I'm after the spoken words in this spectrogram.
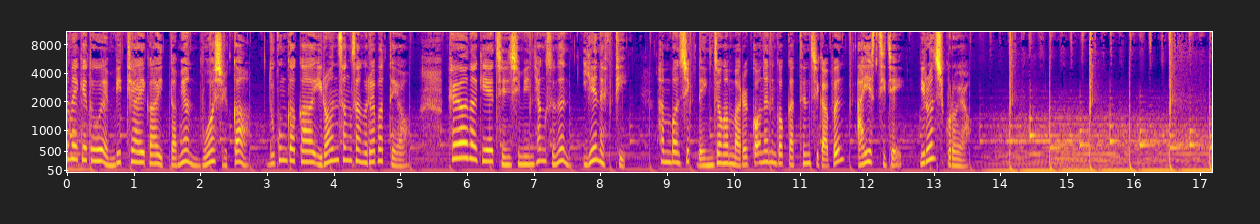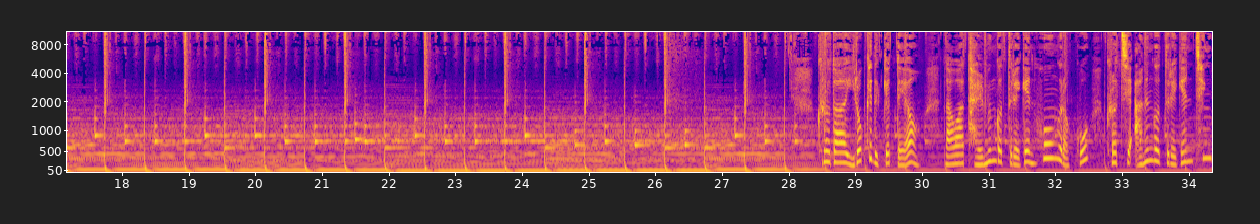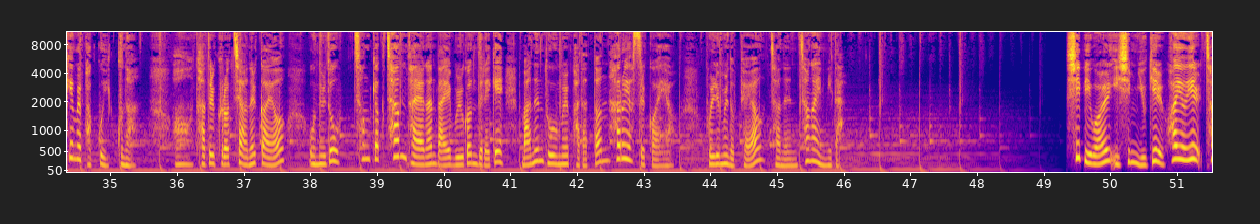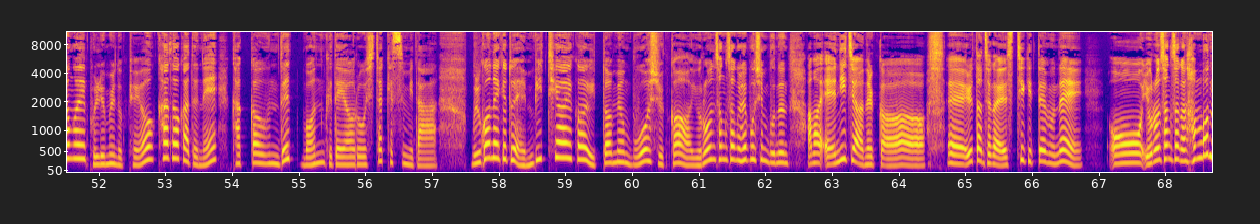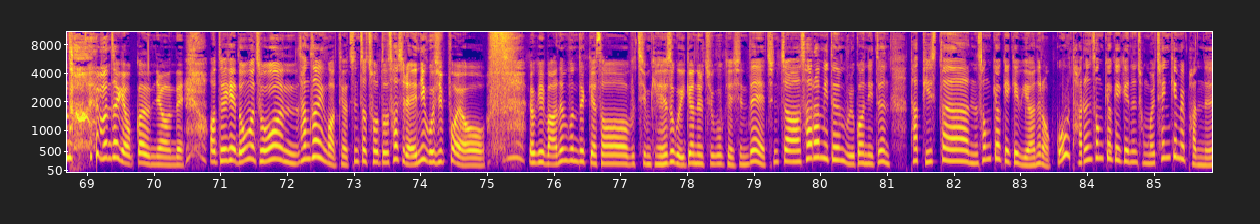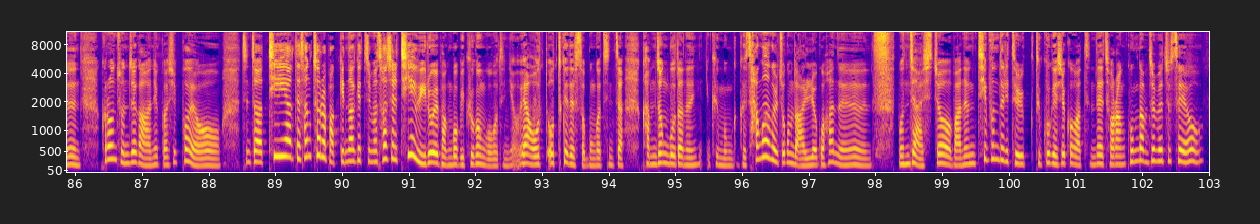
물건에게도 MBTI가 있다면 무엇일까? 누군가가 이런 상상을 해봤대요. 표현하기에 진심인 향수는 ENFP. 한 번씩 냉정한 말을 꺼내는 것 같은 지갑은 ISTJ. 이런 식으로요. 그러다 이렇게 느꼈대요. 나와 닮은 것들에겐 호응을 얻고 그렇지 않은 것들에겐 챙김을 받고 있구나. 어, 다들 그렇지 않을까요? 오늘도 성격 참 다양한 나의 물건들에게 많은 도움을 받았던 하루였을 거예요. 볼륨을 높여요. 저는 청아입니다. 12월 26일 화요일 청하의 볼륨을 높여요. 카더가든의 가까운 듯 먼 그대여로 시작했습니다. 물건에게도 MBTI가 있다면 무엇일까? 이런 상상을 해보신 분은 아마 N이지 않을까. 예, 일단 제가 ST이기 때문에 어, 요런 상상은 한 번도 해본 적이 없거든요. 근데, 어, 되게 너무 좋은 상상인 것 같아요. 진짜 저도 사실 애니고 싶어요. 여기 많은 분들께서 지금 계속 의견을 주고 계신데, 진짜 사람이든 물건이든 다 비슷한 성격에게 위안을 얻고, 다른 성격에게는 정말 챙김을 받는 그런 존재가 아닐까 싶어요. 진짜 T한테 상처를 받긴 하겠지만, 사실 T의 위로의 방법이 그건 거거든요. 야, 어, 어떻게 됐어? 뭔가 진짜 감정보다는 그 뭔가 그 상황을 조금 더 알려 알려고 하는 뭔지 아시죠? 많은 티분들이 들, 듣고 계실 것 같은데 저랑 공감 좀 해주세요.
